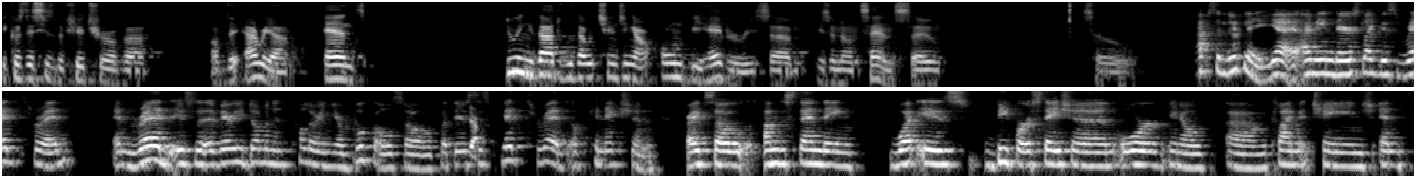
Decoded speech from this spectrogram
because this is the future of, uh, of the area. And doing that without changing our own behavior is um, is a nonsense. So, so absolutely, yeah. I mean, there's like this red thread, and red is a very dominant color in your book, also. But there's yeah. this red thread of connection, right? So understanding what is deforestation or you know um, climate change? And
